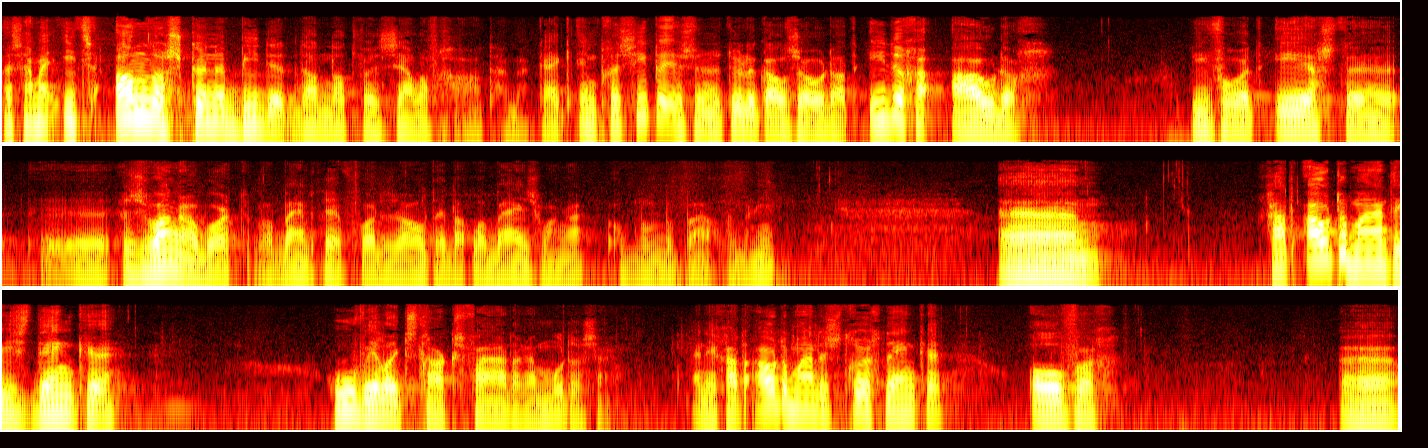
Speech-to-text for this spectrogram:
zeg maar, iets anders kunnen bieden dan dat we zelf gehad hebben. Kijk, in principe is het natuurlijk al zo dat iedere ouder die voor het eerst uh, zwanger wordt, wat mij betreft worden ze altijd allebei zwanger op een bepaalde manier, uh, gaat automatisch denken, hoe wil ik straks vader en moeder zijn? En die gaat automatisch terugdenken over uh,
